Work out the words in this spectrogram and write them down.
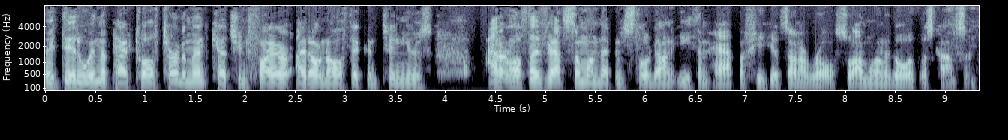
They did win the Pac 12 tournament, catching fire. I don't know if it continues. I don't know if they've got someone that can slow down Ethan Happ if he gets on a roll. So I'm going to go with Wisconsin.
